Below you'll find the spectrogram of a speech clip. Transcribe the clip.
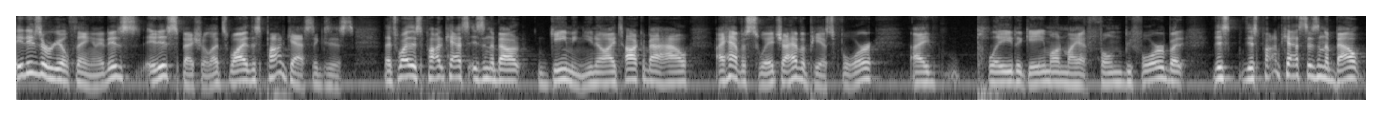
it is a real thing and it is it is special. That's why this podcast exists. That's why this podcast isn't about gaming. You know i talk about how i have a switch i have a ps4 i've played a game on my phone before but this this podcast isn't about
